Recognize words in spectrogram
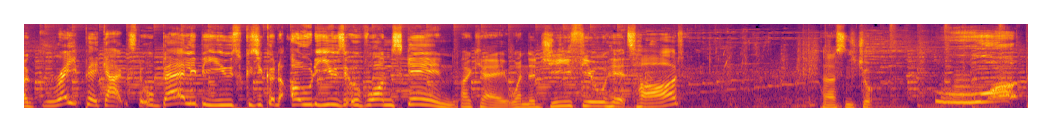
A great pickaxe that will barely be used because you can only use it with one skin. Okay, when the G Fuel hits hard, person's jaw... What?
